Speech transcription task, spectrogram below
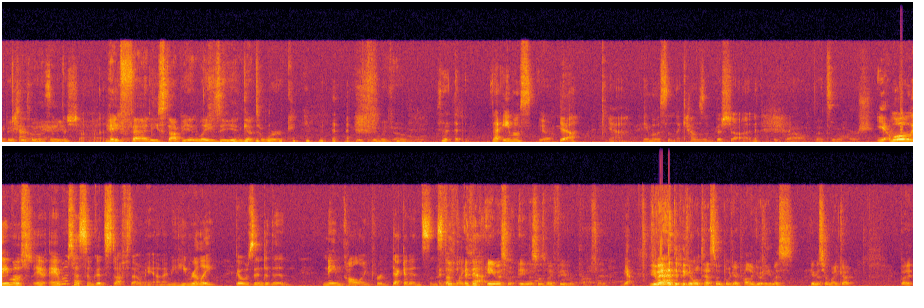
The Basically, of hey, Bashan. hey, fatty, stop being lazy and get to work. I'm like, oh, Is uh, that Amos? yeah. Yeah. Yeah. Amos and the cows of Bashan. Like, wow, that's a little harsh. Yeah, well, Amos Amos has some good stuff though, Yeah. man. I mean, he really goes into the name calling for decadence and I stuff think, like I think that. Amos, wa- Amos was my favorite prophet. yeah. If I had to pick an Old Testament book, I'd probably go Amos, Amos or Micah. But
